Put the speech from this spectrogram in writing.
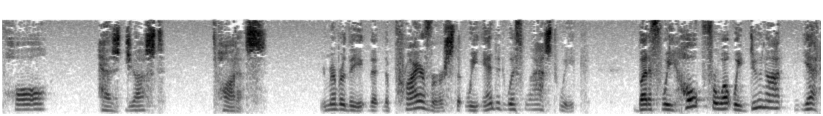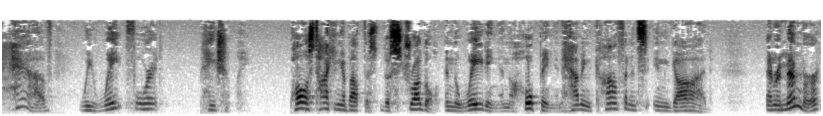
Paul has just taught us. Remember the, the, the, prior verse that we ended with last week. But if we hope for what we do not yet have, we wait for it patiently. Paul is talking about the, the struggle and the waiting and the hoping and having confidence in God. And remember,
